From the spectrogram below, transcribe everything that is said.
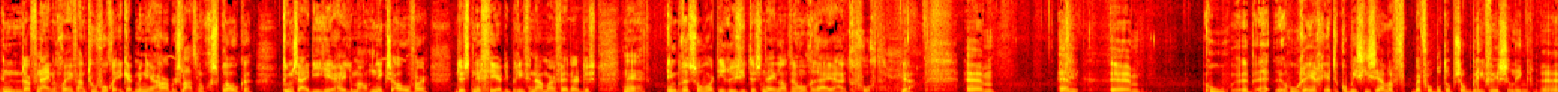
En daar van nog even aan toevoegen: ik heb meneer Harbers laatst nog gesproken. Toen zei hij hier helemaal niks over. Dus negeer die brieven nou maar verder. Dus nou ja, in Brussel wordt die ruzie tussen Nederland en Hongarije uitgevochten. Ja. Um, en. Um hoe, uh, hoe reageert de commissie zelf bijvoorbeeld op zo'n briefwisseling? Uh,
